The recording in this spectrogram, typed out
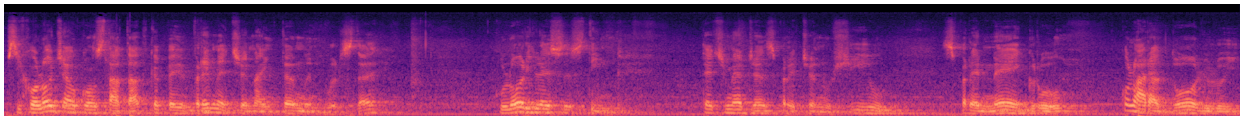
Psihologii au constatat că pe vreme ce înaintăm în vârstă, culorile se sting. Deci mergem spre cenușiu, spre negru, culoarea doliului,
